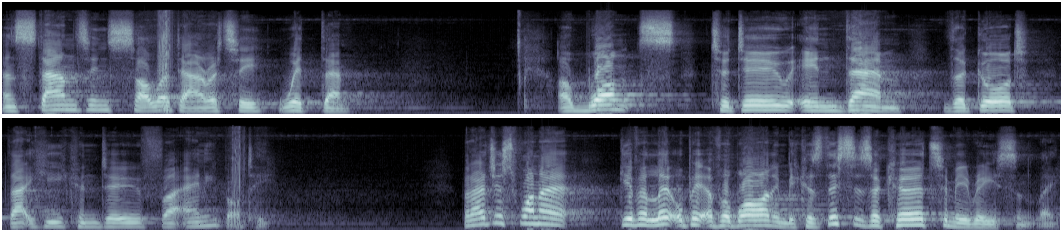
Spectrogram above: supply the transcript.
and stands in solidarity with them and wants to do in them the good that he can do for anybody. But I just want to give a little bit of a warning because this has occurred to me recently.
